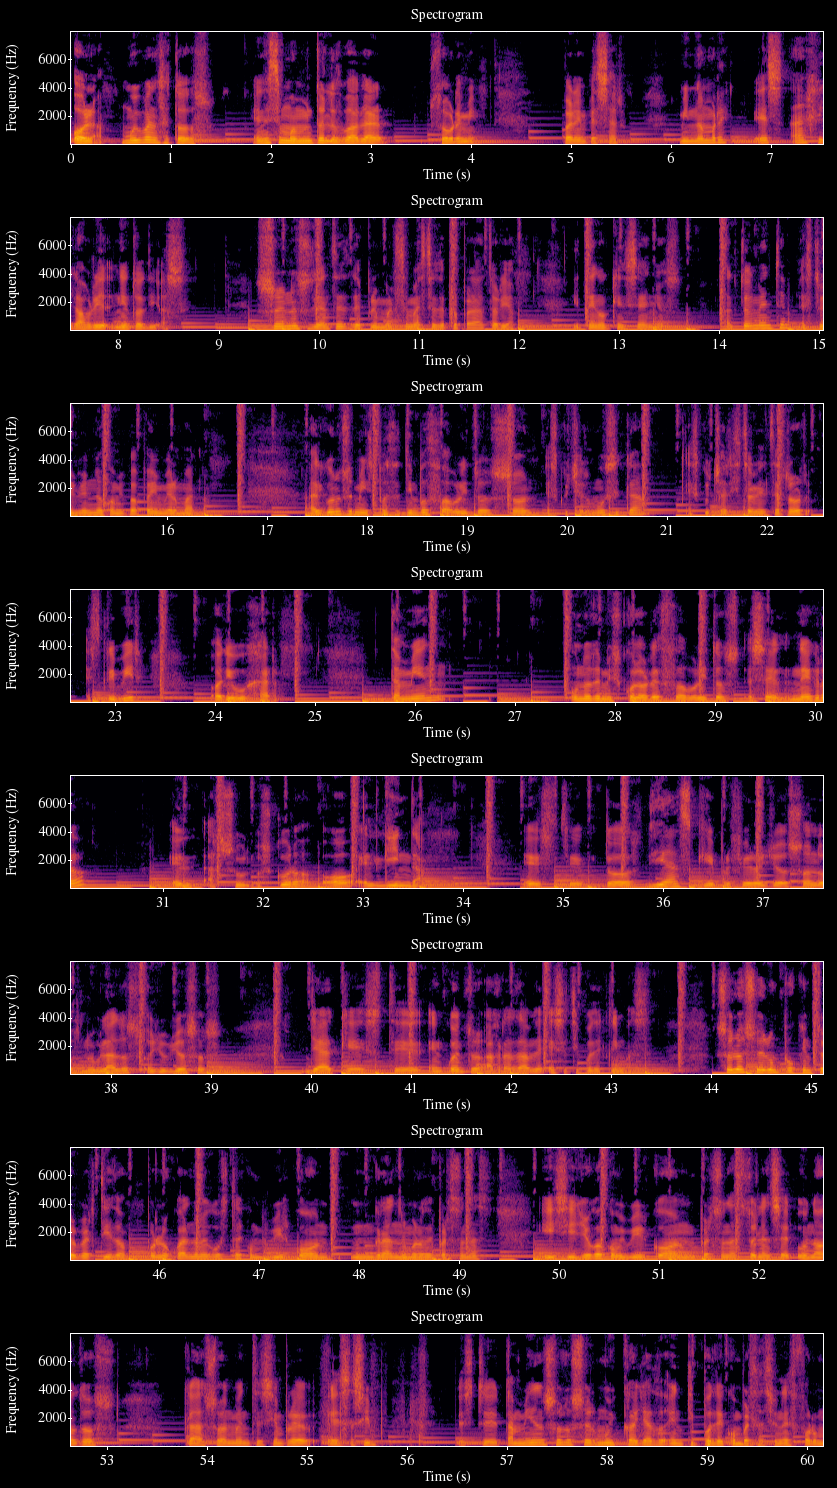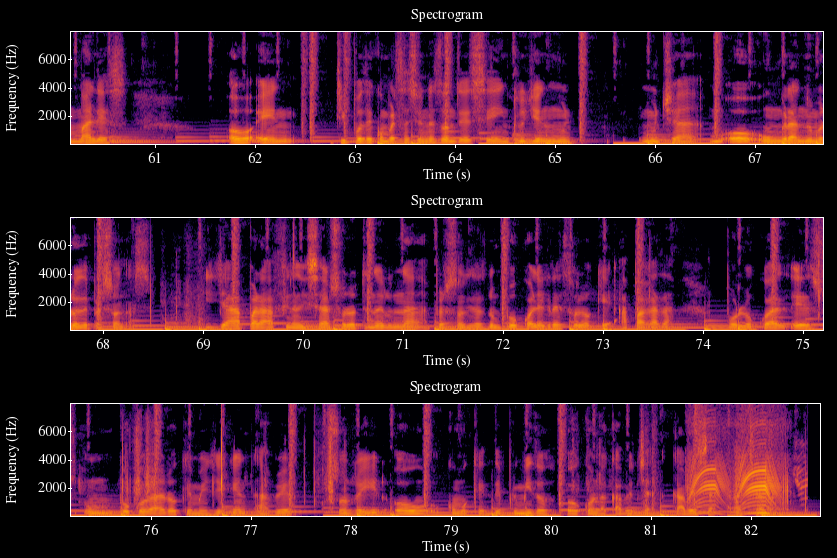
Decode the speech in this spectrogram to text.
Hola, muy buenas a todos. En este momento les voy a hablar sobre mí. Para empezar, mi nombre es Ángel Gabriel Nieto Díaz. Soy un estudiante de primer semestre de preparatoria y tengo 15 años. Actualmente estoy viviendo con mi papá y mi hermano. Algunos de mis pasatiempos favoritos son escuchar música, escuchar historias de terror, escribir o dibujar. También uno de mis colores favoritos es el negro, el azul oscuro o el guinda. Este, los días que prefiero yo son los nublados o lluviosos, ya que este, encuentro agradable ese tipo de climas. Suelo ser un poco introvertido, por lo cual no me gusta convivir con un gran número de personas. Y si llego a convivir con personas suelen ser una o dos. Casualmente siempre es así. Este, también suelo ser muy callado en tipo de conversaciones formales o en tipo de conversaciones donde se incluyen mucha o un gran número de personas. Y ya para finalizar, suelo tener una personalidad un poco alegre, solo que apagada, por lo cual es un poco raro que me lleguen a ver sonreír o como que deprimido o con la cabeza, cabeza agachada.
